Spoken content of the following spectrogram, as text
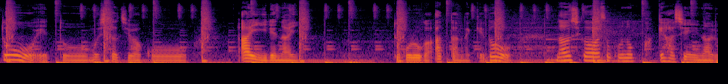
と,、えっと虫たちはこう相入れないところがあったんだけどナウシカはそこの架け橋になる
